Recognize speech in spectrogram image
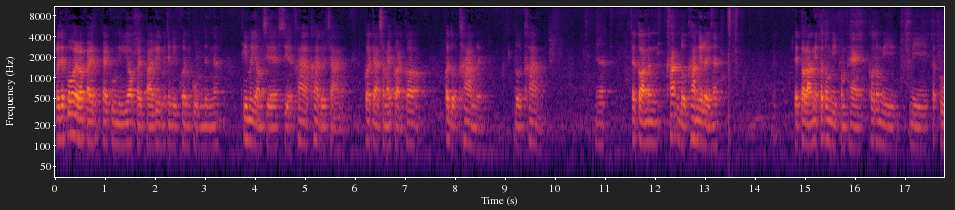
เราจะพบว่าเราไปไปกรุงนิวยอร์กไปปารีสมันจะมีคนกลุ่มหนึ่งนะ ที่ไม่ยอมเสียเสียค่าค่าโดยสาร ก็จะสมัยก่อนก็ก็โดดข้ามเลย โดดข้ามนะแต่ก่อนมันข้ามโดดข้ามได้เลยนะ แต่ตอนหลังเนี่ยเขาต้องมีกำแพงเขาต้องมีมีประตู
